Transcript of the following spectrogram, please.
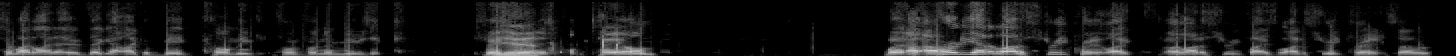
somebody like that, if they got like a big coming from from the music, especially yeah. in his hometown. But I, I, heard he had a lot of street credit, like a lot of street fights, a lot of street credit. So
